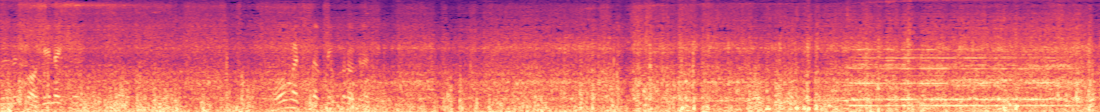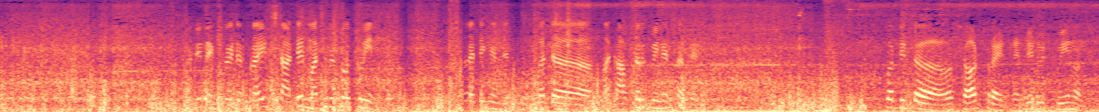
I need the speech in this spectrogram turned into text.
This is foggy like this. So much something progress. I didn't expect the flight started much before Queen. So I think in this but uh, much after Queen it started. But it uh, was short flight, ended with Queen only.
